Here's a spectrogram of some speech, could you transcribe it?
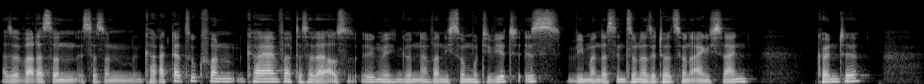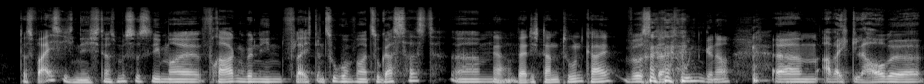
also war das so ein, ist das so ein Charakterzug von Kai einfach, dass er da aus irgendwelchen Gründen einfach nicht so motiviert ist, wie man das in so einer Situation eigentlich sein könnte? Das weiß ich nicht. Das müsstest du ihn mal fragen, wenn du ihn vielleicht in Zukunft mal zu Gast hast. Ähm, ja, werde ich dann tun, Kai? Wirst du dann tun, genau. Ähm, aber ich glaube,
